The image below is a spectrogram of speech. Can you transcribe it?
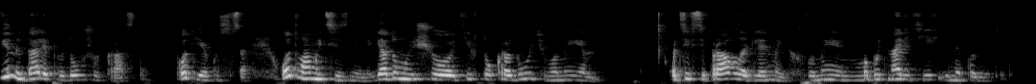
він і далі продовжує красти. От якось все. От вам і ці зміни. Я думаю, що ті, хто крадуть, вони оці всі правила для них, вони, мабуть, навіть їх і не помітять.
